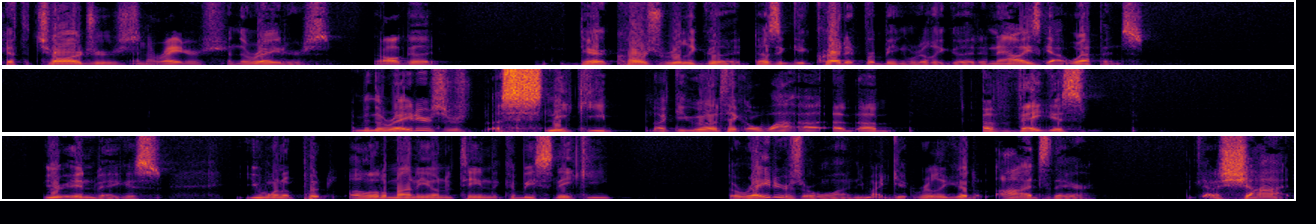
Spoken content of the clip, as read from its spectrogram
you got the Chargers, and the Raiders. and the Raiders. They're all good. Derek Carr's really good. Doesn't get credit for being really good, and now he's got weapons. I mean, the Raiders are a sneaky. Like, if you're going to take a, a, a, a, Vegas, you're in Vegas. You want to put a little money on a team that could be sneaky. The Raiders are one. You might get really good odds there. We got a shot.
